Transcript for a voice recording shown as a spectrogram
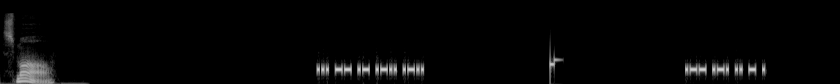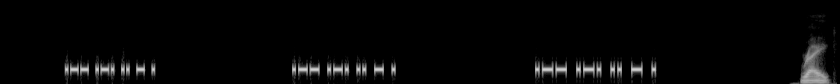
Small. Right.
